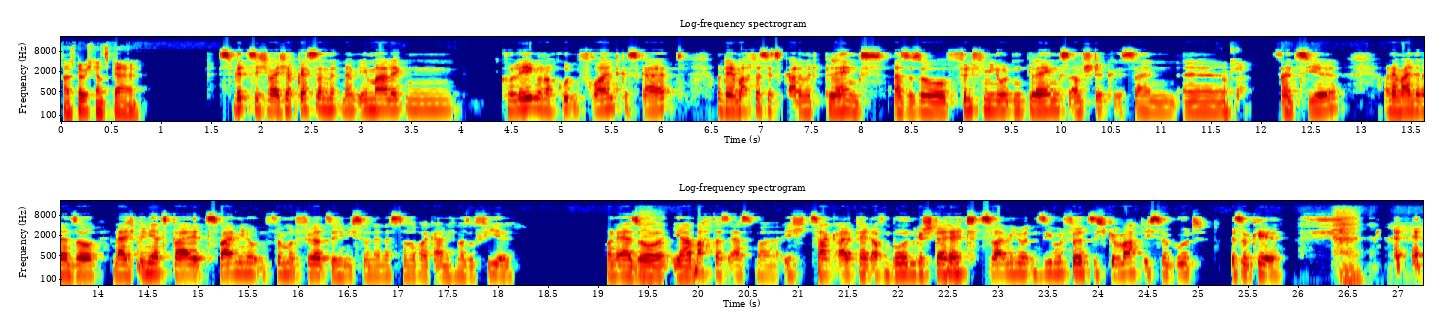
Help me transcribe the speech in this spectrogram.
Also glaube ich ganz geil. Ist witzig, weil ich habe gestern mit einem ehemaligen Kollegen und auch guten Freund geskypt und der macht das jetzt gerade mit Planks. Also so fünf Minuten Planks am Stück ist sein, äh, okay. sein Ziel. Und er meinte dann so, na, ich bin jetzt bei zwei Minuten 45 und ich so, na, das ist doch aber gar nicht mal so viel. Und er so, ja, mach das erstmal. Ich zack, iPad auf den Boden gestellt, zwei Minuten 47 gemacht, ich so gut, ist okay.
